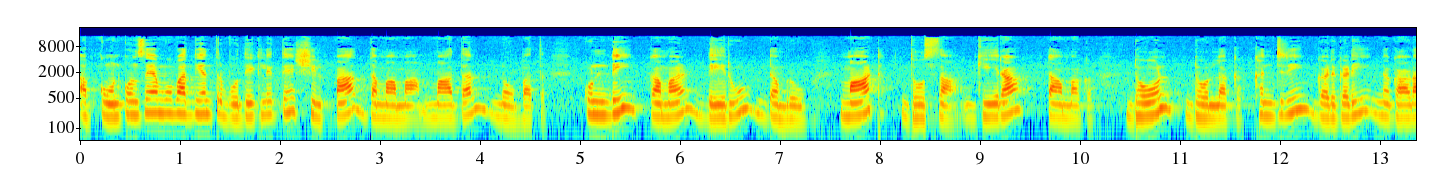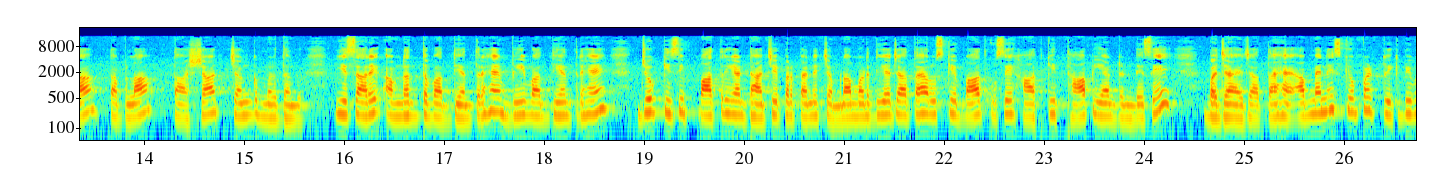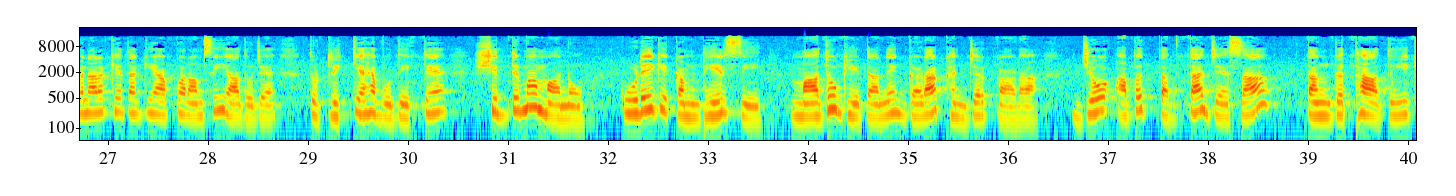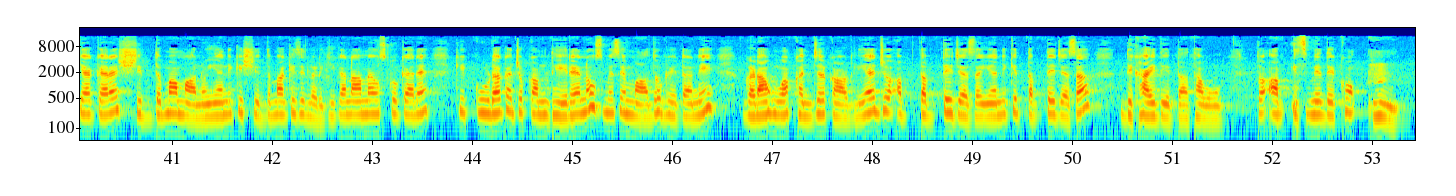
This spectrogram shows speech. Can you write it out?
अब कौन कौन से हैं वो वाद्य यंत्र? वो देख लेते हैं। शिल्पा, दमामा, मादल, नौबत, कुंडी, कमर, डेरू, डमरू। माठ धोसा घेरा टामक ढोल, ढोलक, खंजरी, गड़गड़ी, नगाड़ा, तबला, ताशा, चंग, मृदंग। ये सारे अवनद्ध वाद्य यंत्र हैं। वे वाद्य यंत्र हैं जो किसी पात्र या ढांचे पर पहले चमड़ा मर दिया जाता है और उसके बाद उसे हाथ की थाप या डंडे से बजाया जाता है। अब मैंने इसके ऊपर ट्रिक भी बना रखी है ताकि आपको आराम से याद हो जाए। तो ट्रिक क्या है वो देखते हैं। सिद्धमा मानो, कूड़े के कम ढेर से माधो घेटा ने गड़ा खंजर काड़ा। जो अब तबता जैसा तंग था। तो ये क्या कह रहा है? शिद्धमा मानो, यानी कि शिद्धमा किसी लड़की का नाम है, उसको कह रहे हैं कि कूड़ा का जो कम ढेर है ना, उसमें से माधो घेटा ने गड़ा हुआ खंजर काट लिया जो अब तबते जैसा, यानी कि तपते जैसा दिखाई देता था वो। तो अब इसमें देखो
